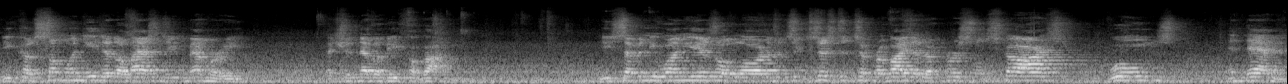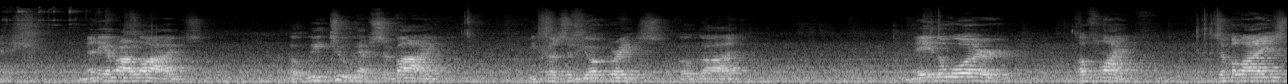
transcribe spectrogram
because someone needed a lasting memory that should never be forgotten. These 71 years, O Lord, of its existence have provided a personal scars, wounds, and damage many of our lives. But we too have survived because of your grace, O God. May the water of life, symbolized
